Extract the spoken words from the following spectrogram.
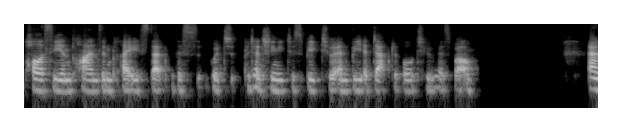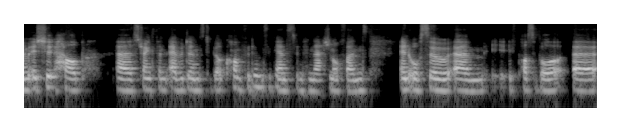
policy and plans in place that this would potentially need to speak to and be adaptable to as well. Um, it should help uh, strengthen evidence to build confidence against international funds and also, um, if possible, uh,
